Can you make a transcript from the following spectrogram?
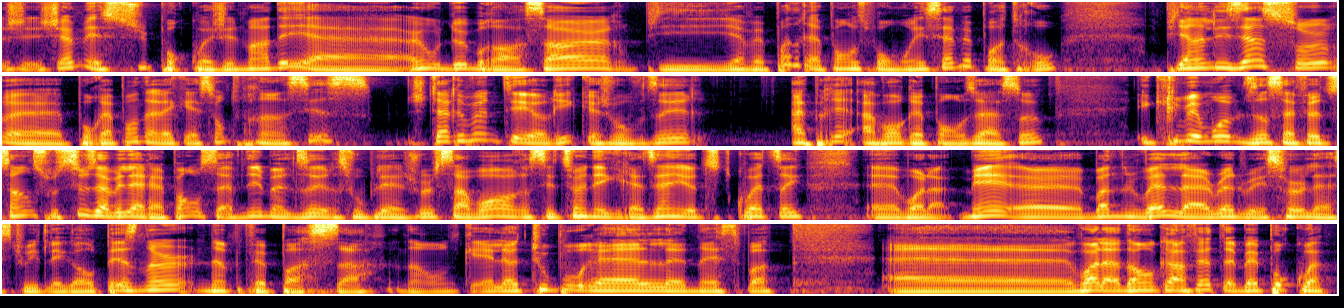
j'ai jamais su pourquoi. J'ai demandé à un ou deux brasseurs, puis il n'y avait pas de réponse pour moi. Ils ne savaient pas trop. Puis en lisant sur, euh, pour répondre à la question de Francis, je suis arrivé à une théorie que je vais vous dire après avoir répondu à ça. Écrivez-moi me dire ça fait du sens ou si vous avez la réponse, venez me le dire, s'il vous plaît. Je veux le savoir. C'est-tu un ingrédient? Y a-tu de quoi, tu sais? Euh, voilà. Mais euh, bonne nouvelle, la Red Racer, la Street Legal Pilsner, ne fait pas ça. Donc, elle a tout pour elle, n'est-ce pas? Euh, voilà. Donc, en fait, ben, pourquoi?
